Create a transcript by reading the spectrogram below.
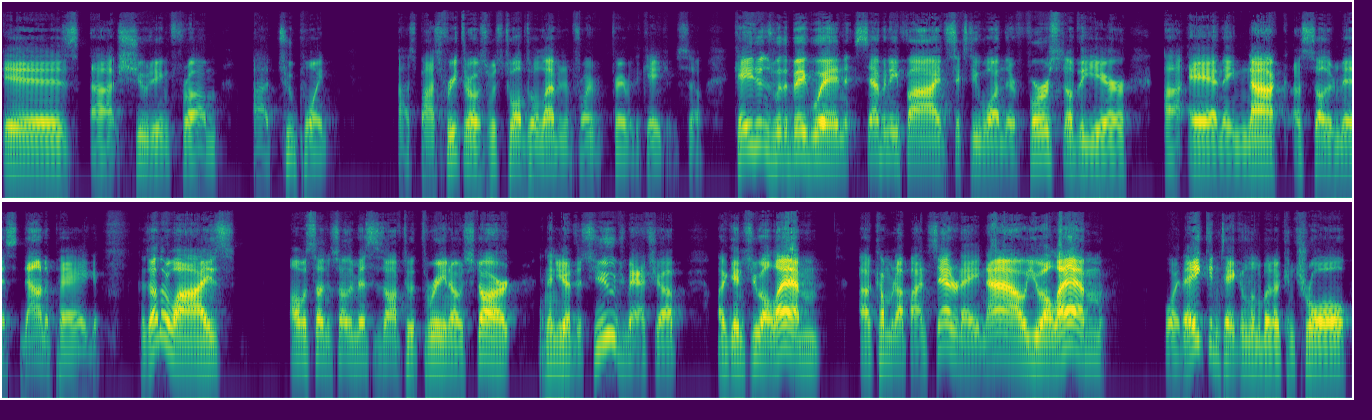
is uh, shooting from uh, two point uh, spots. Free throws was 12 to 11 in favor of the Cajuns. So Cajuns with a big win, 75 61, their first of the year, uh, and they knock a Southern Miss down a peg because otherwise, all of a sudden, Southern Miss is off to a 3 0 start. And then you have this huge matchup against ULM uh, coming up on Saturday. Now, ULM, boy, they can take a little bit of control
